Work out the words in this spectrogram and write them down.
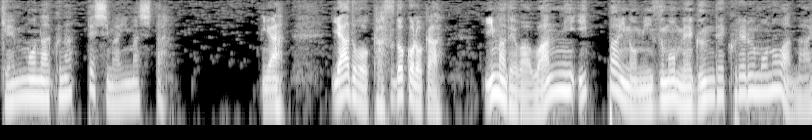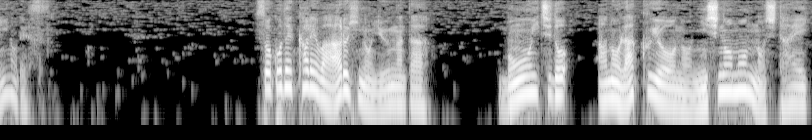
軒もなくなってしまいました。いや、宿を貸すどころか、今では湾に一杯の水も恵んでくれるものはないのです。そこで彼はある日の夕方、もう一度あの落葉の西の門の下へ行っ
